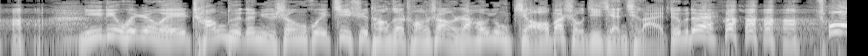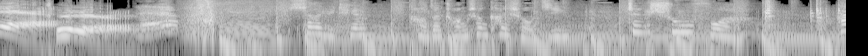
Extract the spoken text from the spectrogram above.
你一定会认为长腿的女生会继续躺在床上，然后用脚把手机捡起来，对不对？错。下雨天躺在床上看手机真舒服啊！哎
